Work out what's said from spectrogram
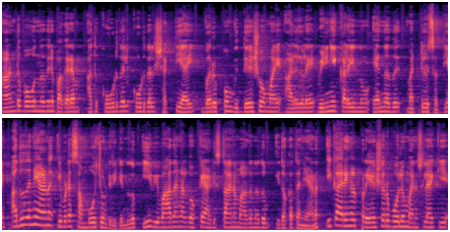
ആണ്ടുപോകുന്നതിന് പകരം അത് കൂടുതൽ കൂടുതൽ ശക്തിയായി വെറുപ്പും വിദ്വേഷവുമായി ആളുകളെ വിഴുങ്ങിക്കളയുന്നു എന്നത് മറ്റൊരു സത്യം. അതുതന്നെയാണ് ഇവിടെ സംഭവിച്ചുകൊണ്ടിരിക്കുന്നതും. ഈ വിവാദങ്ങൾക്കൊക്കെ അടിസ്ഥാനമാകുന്നതും ഇതൊക്കെ തന്നെയാണ്. ഈ കാര്യങ്ങൾ പ്രേക്ഷകർ പോലും മനസ്സിലാക്കി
